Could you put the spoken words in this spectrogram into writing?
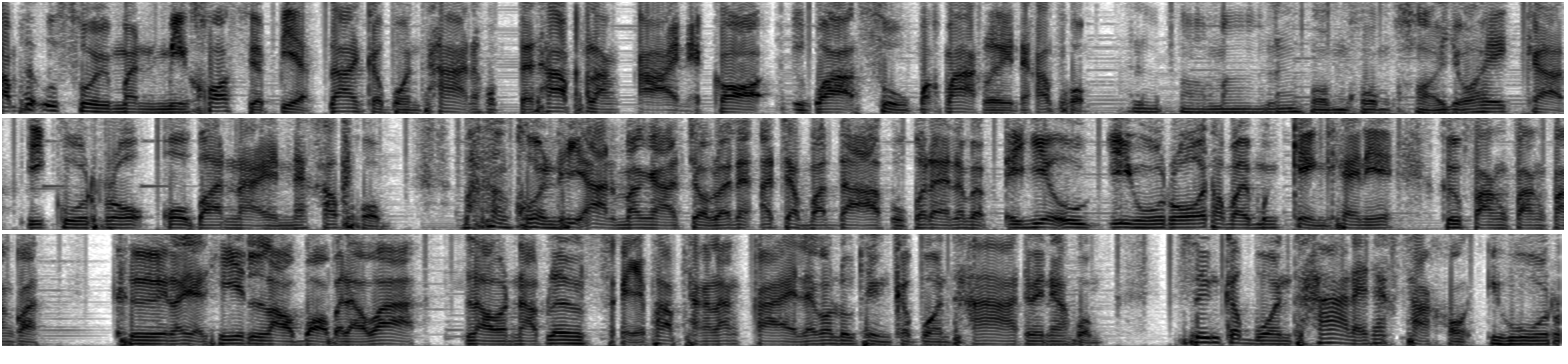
ทำให้อุซุยมันมีข้อเสียเปรียบด้านกระบวนท่านะครับแต่ถ้าพลังกายเนี่ยก็ถือว่าสูงมากๆเลยนะครับผมอันดับต่อมานะผมผมขอยกให้กับอิกุโรโอบานายนะครับผมบางคนที่อ่านมางานจบแล้วเนี่ยอาจจะมาด่าผมก็ได้นะแบบไอ้เฮียอิกุโรทำไมมึงเก่งแค่นี้คือฟังฟังฟังก่อน คือหลังจากที่เราบอกไปแล้วว่า เรานับเรื่องศักยภาพทางร่างกาย แล้วก็รวมถึงกระบวนท่าด้วยนะครับผม ซึ่งกระบวนท่าและทักษะของอิกุโร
